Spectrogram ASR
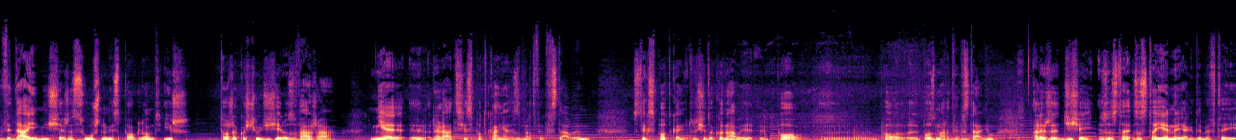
wydaje mi się, że słusznym jest pogląd, iż to, że Kościół dzisiaj rozważa nie y, relacje spotkania ze zmartwychwstałym, z tych spotkań, które się dokonały po, y, po, po zmartwychwstaniu, ale że dzisiaj zosta zostajemy jak gdyby w tej,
